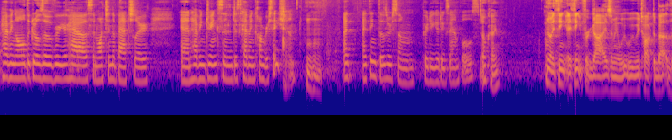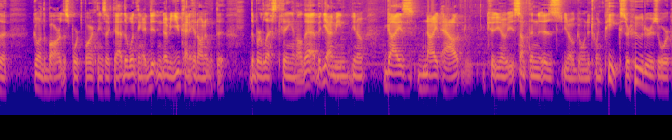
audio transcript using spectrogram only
having all the girls over your house and watching The Bachelor, and having drinks and just having conversation. Mm-hmm. I I think those are some pretty good examples. Okay. No, I think I think for guys, I mean, we we, we talked about the going to the bar, the sports bar, and things like that. The one thing I didn't, I mean, you kind of hit on it with the the burlesque thing and all that. But yeah, I mean, you know, guys' night out, you know, is something is you know going to Twin Peaks or Hooters or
